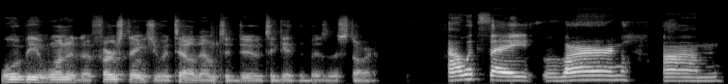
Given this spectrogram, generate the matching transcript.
What would be one of the first things you would tell them to do to get the business started? I would say learn um,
